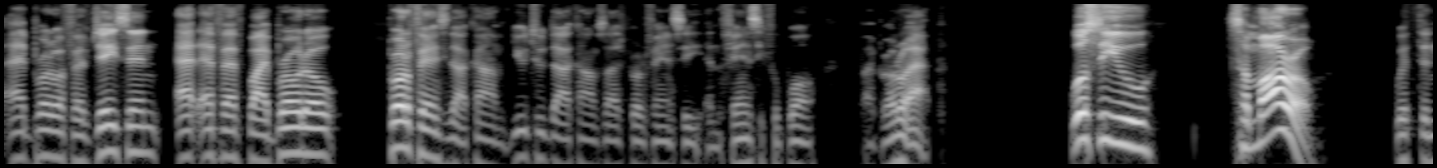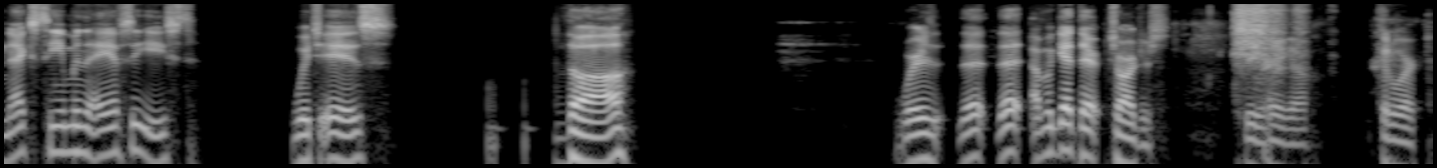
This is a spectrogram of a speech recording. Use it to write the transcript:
at Broto FF Jason, at FF by Broto, BrotoFantasy.com, YouTube.com slash Broto Fantasy, and the Fantasy Football by Broto app. We'll see you tomorrow with the next team in the AFC East, which is the where's that that I'm gonna get there. Chargers. See you. there you go good work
